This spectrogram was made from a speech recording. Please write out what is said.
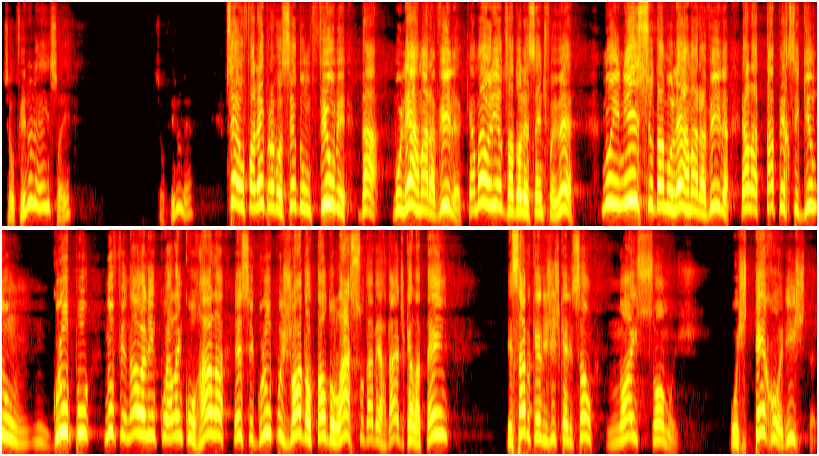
Seu filho lê isso aí. Seu filho lê. Eu falei para você de um filme da Mulher Maravilha, que a maioria dos adolescentes foi ver. No início da Mulher Maravilha, ela está perseguindo um, um, grupo. No final, ela encurrala esse grupo, joga o tal do laço da verdade que ela tem e sabe o que ele diz que eles são? Nós somos os terroristas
